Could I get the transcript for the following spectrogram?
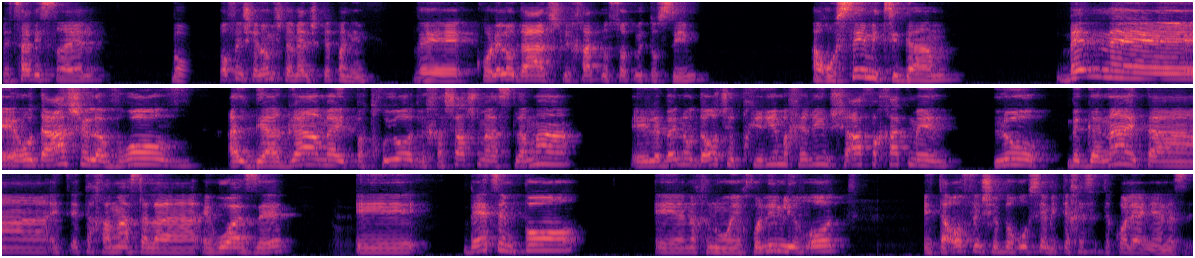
לצד ישראל באופן שאינו משתמע לשתי פנים וכולל הודעה על שליחת נוסעות מטוסים הרוסים מצידם, בין אה, הודעה של לברוב על דאגה מההתפתחויות וחשש מהסלמה, אה, לבין הודעות של בכירים אחרים שאף אחת מהן לא מגנה את, ה, את, את החמאס על האירוע הזה, אה, בעצם פה אה, אנחנו יכולים לראות את האופן שבו רוסיה מתייחסת לכל העניין הזה.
